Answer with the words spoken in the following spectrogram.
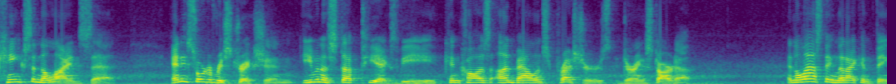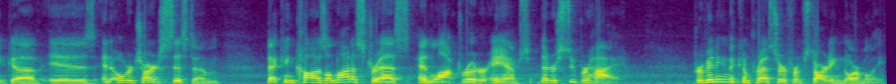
Kinks in the line set. Any sort of restriction, even a stuck TXV, can cause unbalanced pressures during startup. And the last thing that I can think of is an overcharged system that can cause a lot of stress and locked rotor amps that are super high, preventing the compressor from starting normally.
